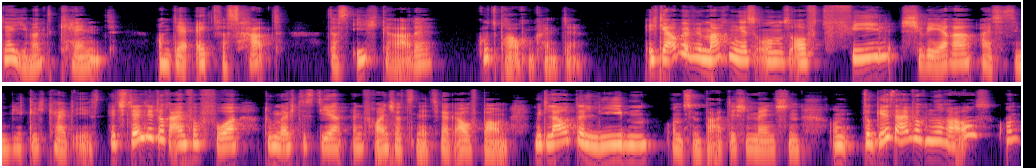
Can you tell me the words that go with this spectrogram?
der jemand kennt und der etwas hat, das ich gerade gut brauchen könnte. Ich glaube, wir machen es uns oft viel schwerer, als es in Wirklichkeit ist. Jetzt stell dir doch einfach vor, du möchtest dir ein Freundschaftsnetzwerk aufbauen mit lauter lieben und sympathischen Menschen und du gehst einfach nur raus und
